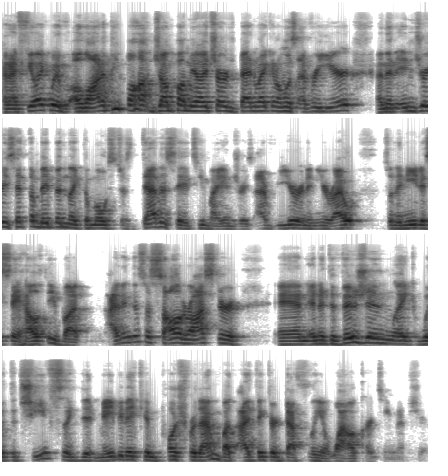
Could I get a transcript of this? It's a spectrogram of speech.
And I feel like we've a lot of people jump on the LA Chargers bandwagon almost every year, and then injuries hit them. They've been like the most just devastated team by injuries every year in and year out. So they need to stay healthy. But I think this is a solid roster, and in a division like with the Chiefs, like that maybe they can push for them. But I think they're definitely a wild card team next year.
